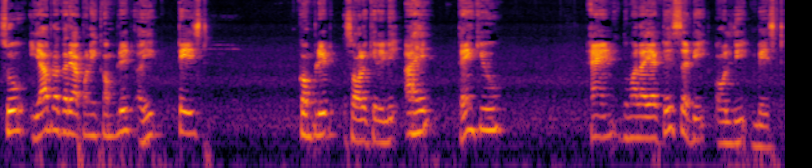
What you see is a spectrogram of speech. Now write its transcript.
so या प्रकारे आपण ही कंप्लीट ही टेस्ट कंप्लीट सॉल्व केलेली आहे थँक्यू अँड तुम्हाला या टेस्टसाठी ऑल दी बेस्ट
